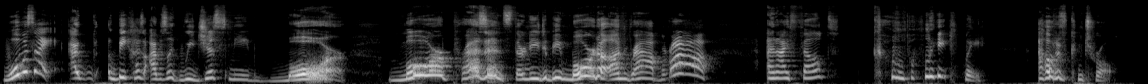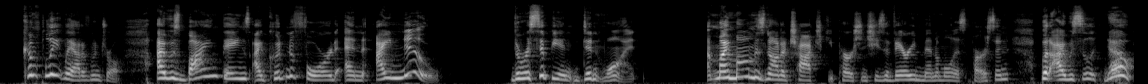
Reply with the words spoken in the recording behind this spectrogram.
what was I, I? Because I was like, we just need more, more presents. There need to be more to unwrap. And I felt completely out of control. Completely out of control. I was buying things I couldn't afford, and I knew the recipient didn't want my mom is not a tchotchke person. She's a very minimalist person. But I was still like, no,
